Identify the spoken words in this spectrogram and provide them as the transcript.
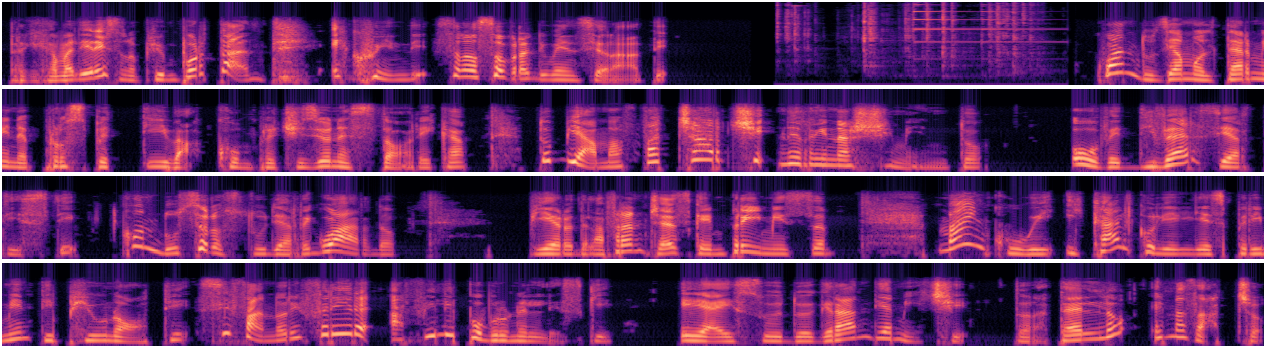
perché i cavalieri sono più importanti e quindi sono sopradimensionati. Quando usiamo il termine prospettiva con precisione storica, dobbiamo affacciarci nel Rinascimento, ove diversi artisti condussero studi al riguardo, Piero della Francesca in primis, ma in cui i calcoli e gli esperimenti più noti si fanno riferire a Filippo Brunelleschi e ai suoi due grandi amici, Donatello e Masaccio.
